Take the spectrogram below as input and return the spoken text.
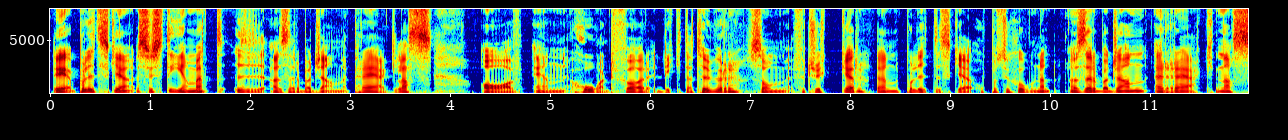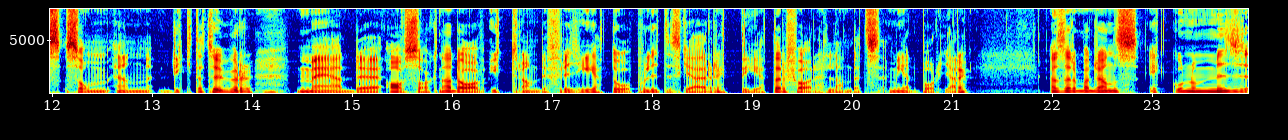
Det politiska systemet i Azerbajdzjan präglas av en hårdför diktatur som förtrycker den politiska oppositionen. Azerbajdzjan räknas som en diktatur med eh, avsaknad av yttrandefrihet och politiska rättigheter för landets medborgare. Azerbajdzjans ekonomi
